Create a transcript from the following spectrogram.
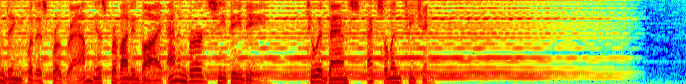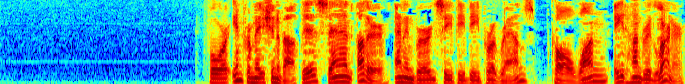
Funding for this program is provided by Annenberg CPB to advance excellent teaching. For information about this and other Annenberg CPB programs, call 1-800-LEARNER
